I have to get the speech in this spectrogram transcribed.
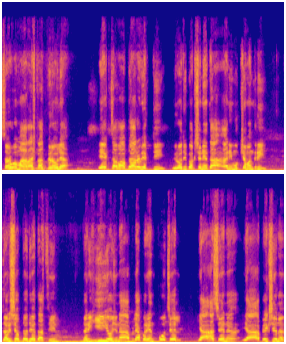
सर्व महाराष्ट्रात फिरवल्या. एक जबाबदार व्यक्ती विरोधी पक्षनेता आणि मुख्यमंत्री जर शब्द देत असतील तर ही योजना आपल्यापर्यंत पोहोचेल या आशेनं या अपेक्षेनं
